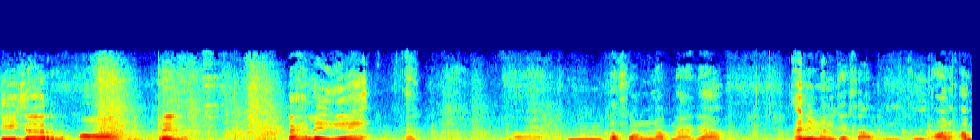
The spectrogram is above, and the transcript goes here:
टीजर और ट्रेलर पहले ये फॉर्मूला अपनाया गया एनिमल के साथ. और अब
